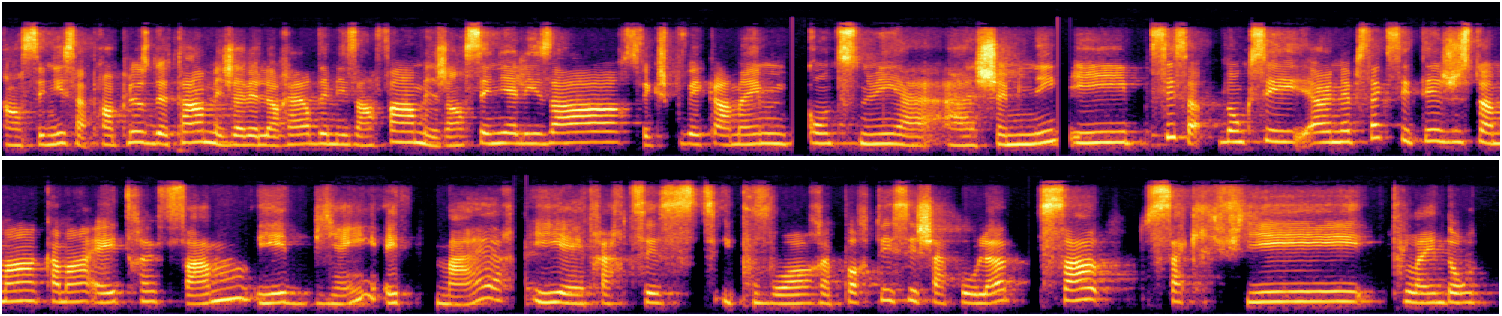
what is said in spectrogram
enseigner, ça prend plus de temps, mais j'avais l'horaire de mes enfants, mais j'enseignais les arts, ça fait que je pouvais quand même continuer à, à cheminer. Et c'est ça. Donc, c'est un obstacle, c'était justement comment être femme et être bien, être mère et être artiste et pouvoir porter ces chapeaux-là sans sacrifier plein d'autres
